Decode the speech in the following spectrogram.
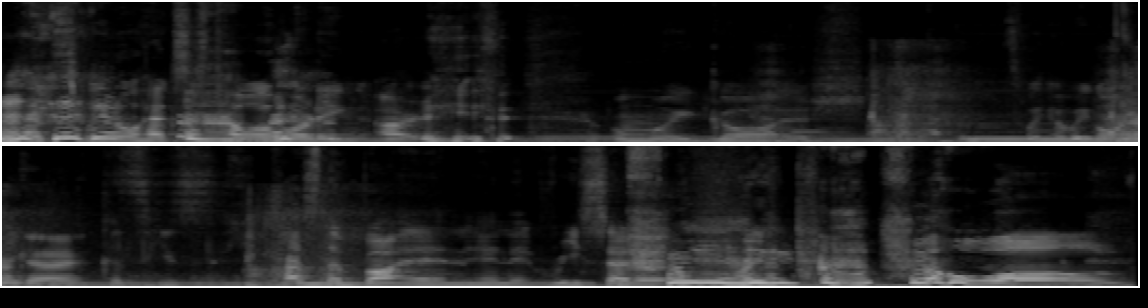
Hex, we know Hex is teleporting. oh my gosh. So wait, are we going? Okay. Because he's he pressed the button and it reset it. Oh my god. the walls.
